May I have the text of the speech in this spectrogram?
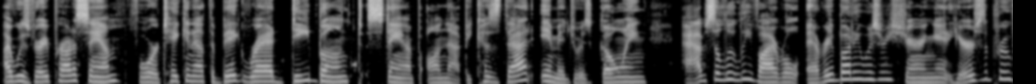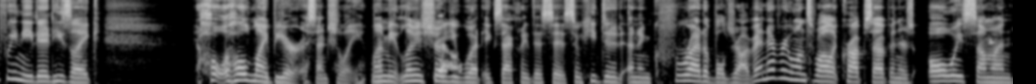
I was very proud of Sam for taking out the big red debunked stamp on that because that image was going absolutely viral. Everybody was resharing it. Here's the proof we needed. He's like, hold, hold my beer essentially let me let me show yeah. you what exactly this is so he did an incredible job and every once in a while it crops up and there's always someone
